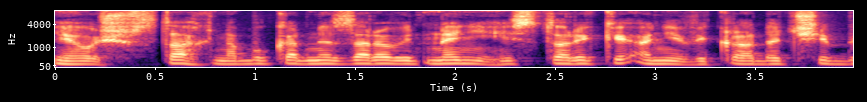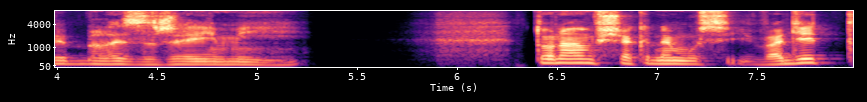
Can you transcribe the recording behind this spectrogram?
jehož vztah k Nabukadnezarovi není historiky ani vykladači Bible zřejmý. To nám však nemusí vadit,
